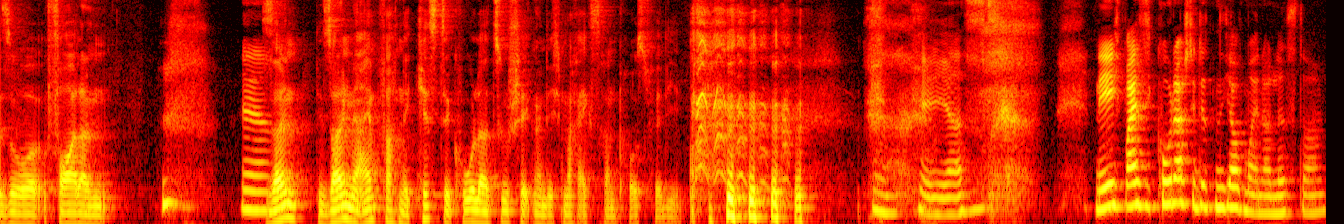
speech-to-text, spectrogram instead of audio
so fordern. Ja. Die, sollen, die sollen mir einfach eine Kiste Cola zuschicken und ich mache extra einen Post für die. yes. Nee, ich weiß nicht, Cola steht jetzt nicht auf meiner Liste.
